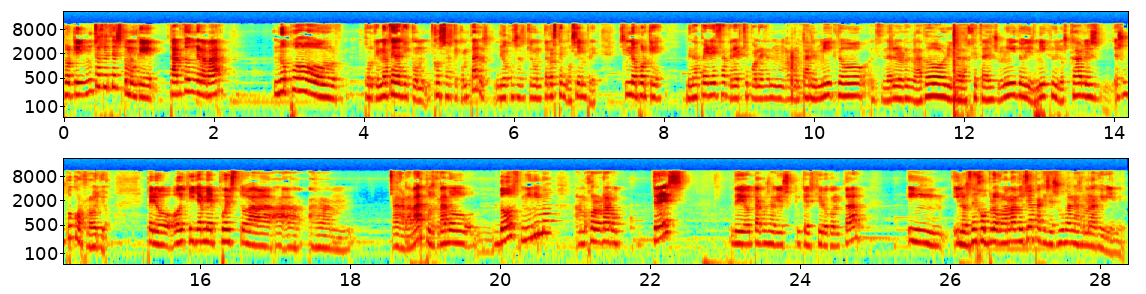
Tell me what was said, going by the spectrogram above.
Porque muchas veces como que tardo en grabar, no por... porque no tenga que cosas que contaros, yo cosas que contaros tengo siempre, sino porque me da pereza tener que poner a montar el micro, encender el ordenador y la tarjeta de sonido y el micro y los cables, es un poco rollo. Pero hoy que ya me he puesto a, a- a- a grabar, pues grabo dos mínimo, a lo mejor grabo tres de otra cosa que os, que os quiero contar y, y los dejo programados ya para que se suban la semana que viene.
